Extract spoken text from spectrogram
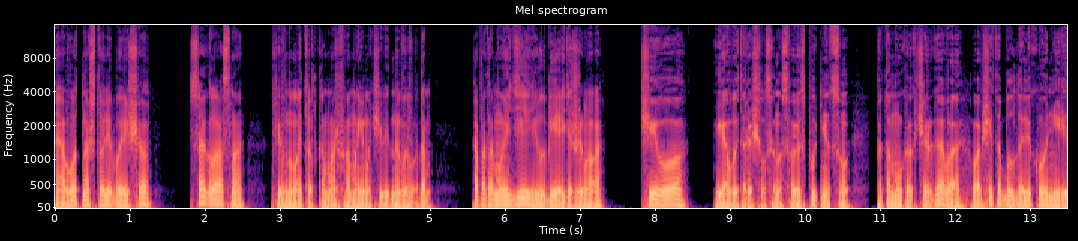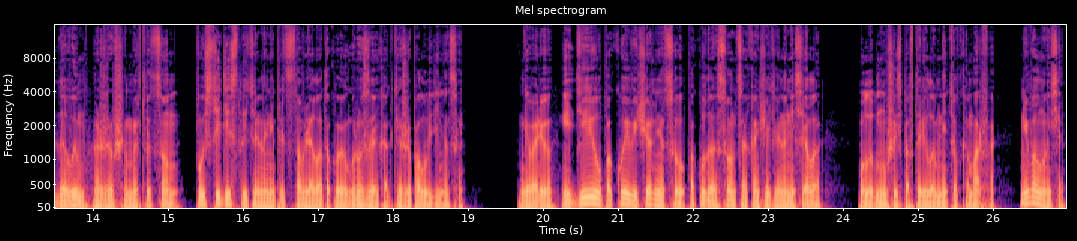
А вот на что-либо еще... Согласна, кивнула тетка Марфа моим очевидным выводом. А потому иди и убей одержимого. Чего? Я вытаращился на свою спутницу, потому как Чергава вообще-то был далеко не рядовым ожившим мертвецом, пусть и действительно не представляла такой угрозы, как те же полуденницы. Говорю, иди и упокой вечерницу, покуда солнце окончательно не село, улыбнувшись, повторила мне тетка Марфа. Не волнуйся,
